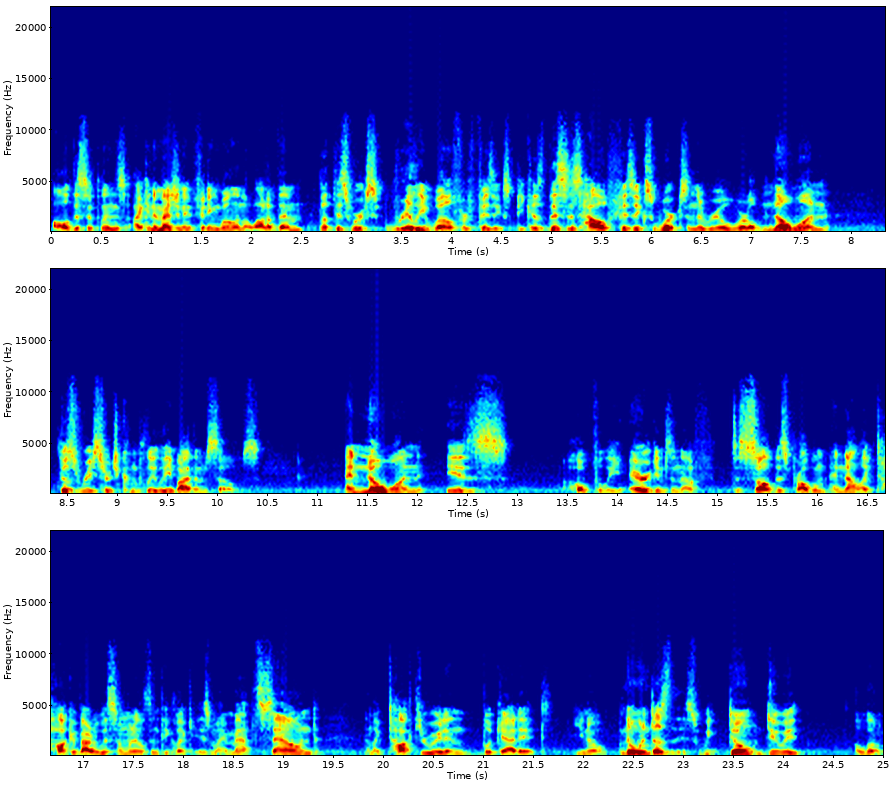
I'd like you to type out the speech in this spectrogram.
all disciplines. I can imagine it fitting well in a lot of them, but this works really well for physics because this is how physics works in the real world. No one does research completely by themselves. And no one is hopefully arrogant enough to solve this problem and not like talk about it with someone else and think like is my math sound and like talk through it and look at it. You know, no one does this. We don't do it alone.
